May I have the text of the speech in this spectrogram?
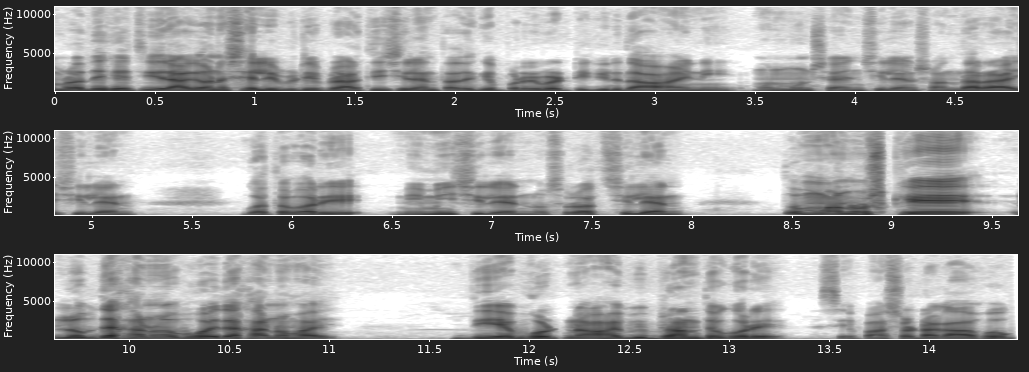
আমরা দেখেছি, এর আগে অনেক সেলিব্রিটি প্রার্থী ছিলেন, তাদেরকে পরের বার টিকিট দেওয়া হয়নি। মনমোহন সেন ছিলেন, সন্ধ্যা রায় ছিলেন, গতবারে মিমি ছিলেন, নুসরত ছিলেন। তো মানুষকে লোভ দেখানো, ভয় দেখানো হয়, দিয়ে ভোট নেওয়া হয় বিভ্রান্ত করে। সে পাঁচশো টাকা হোক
